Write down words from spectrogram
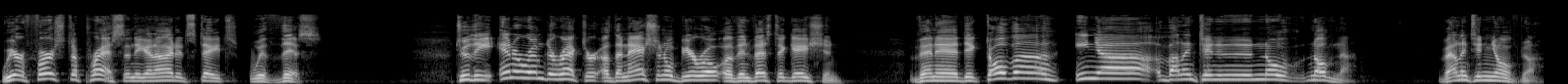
We are first to press in the United States with this to the interim director of the National Bureau of Investigation, Venediktova Ina Valentinovna. Valentinovna.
